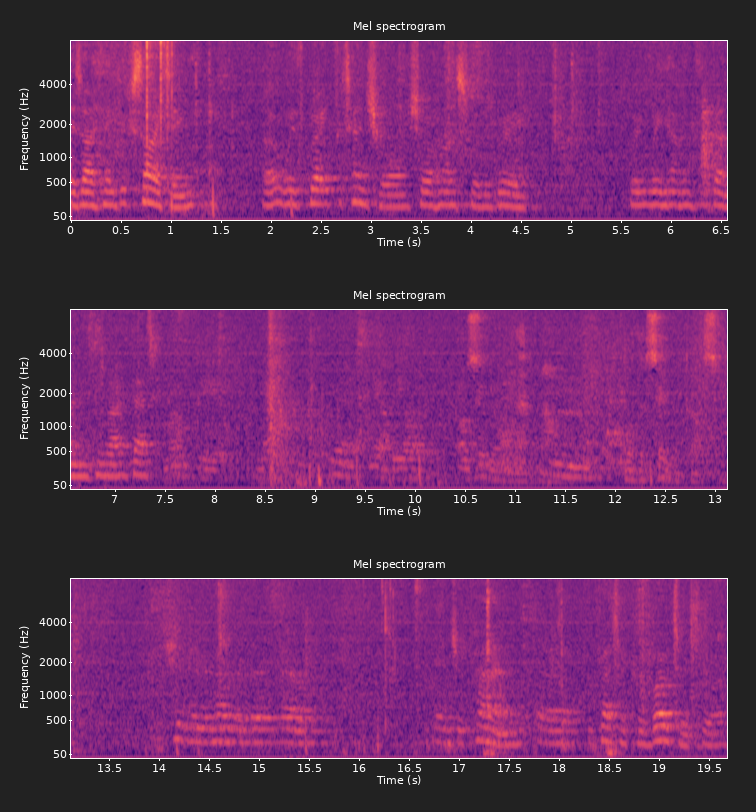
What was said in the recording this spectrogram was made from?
Is, I think, exciting uh, with great potential. I'm sure Hans would agree. We, we haven't done anything like that. Yes. considering that now for the simulcast. Should be remembered that um, in Japan, uh, Professor Kubota's work,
